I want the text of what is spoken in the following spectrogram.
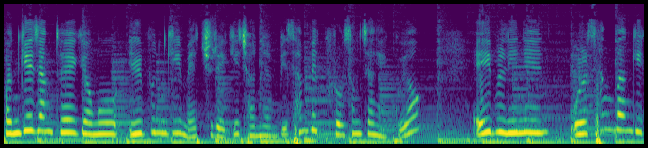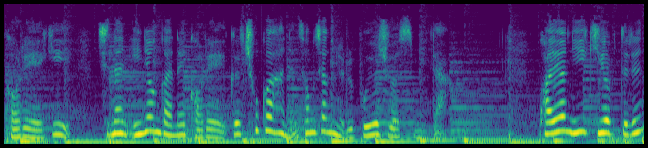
번개장터의 경우 1분기 매출액이 전년비 300% 성장했고요. 에이블리는 올 상반기 거래액이 지난 2년간의 거래액을 초과하는 성장률을 보여주었습니다. 과연 이 기업들은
